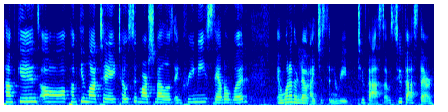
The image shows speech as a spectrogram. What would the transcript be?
pumpkins oh pumpkin latte toasted marshmallows and creamy sandalwood and one other note I just didn't read too fast. I was too fast there.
